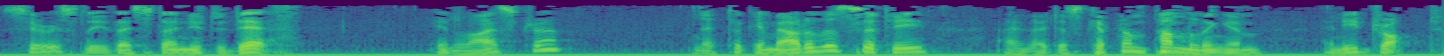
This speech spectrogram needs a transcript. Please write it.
seriously, they stoned you to death. In Lystra, they took him out of the city and they just kept on pummeling him and he dropped.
